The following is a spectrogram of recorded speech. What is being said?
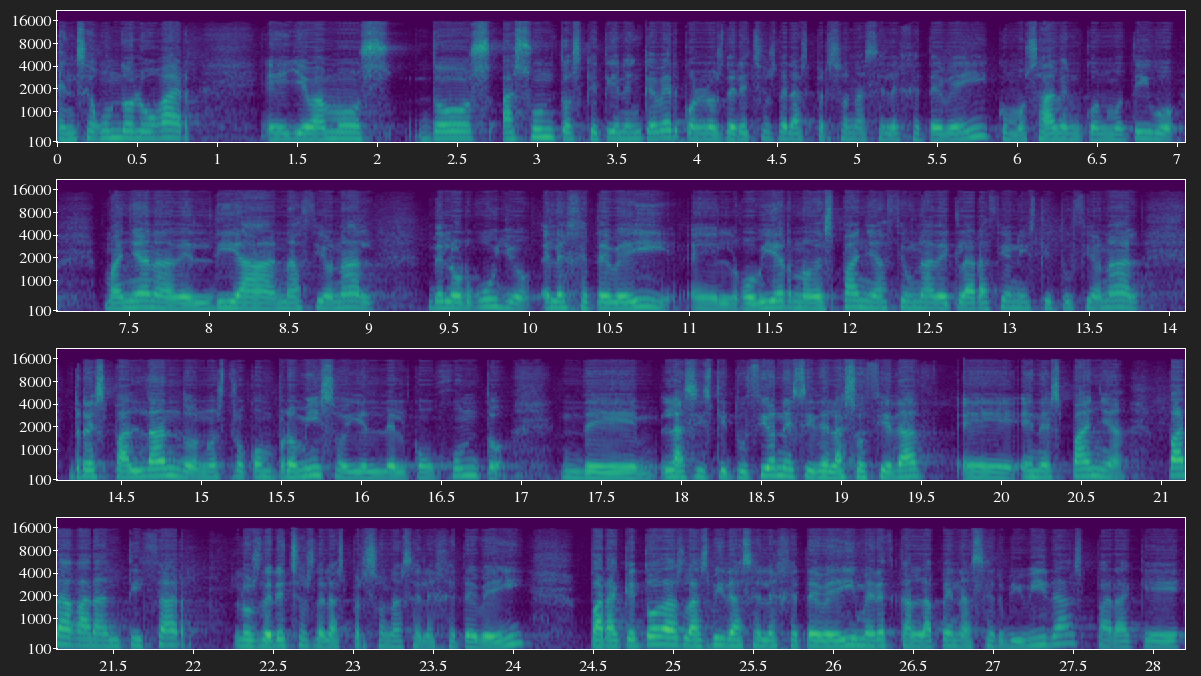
En segundo lugar, eh, llevamos dos asuntos que tienen que ver con los derechos de las personas LGTBI. Como saben, con motivo mañana del Día Nacional del Orgullo LGTBI, el Gobierno de España hace una declaración institucional respaldando nuestro compromiso y el del conjunto de las instituciones y de la sociedad eh, en España para garantizar los derechos de las personas LGTBI, para que todas las vidas LGTBI merezcan la pena ser vividas, para que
